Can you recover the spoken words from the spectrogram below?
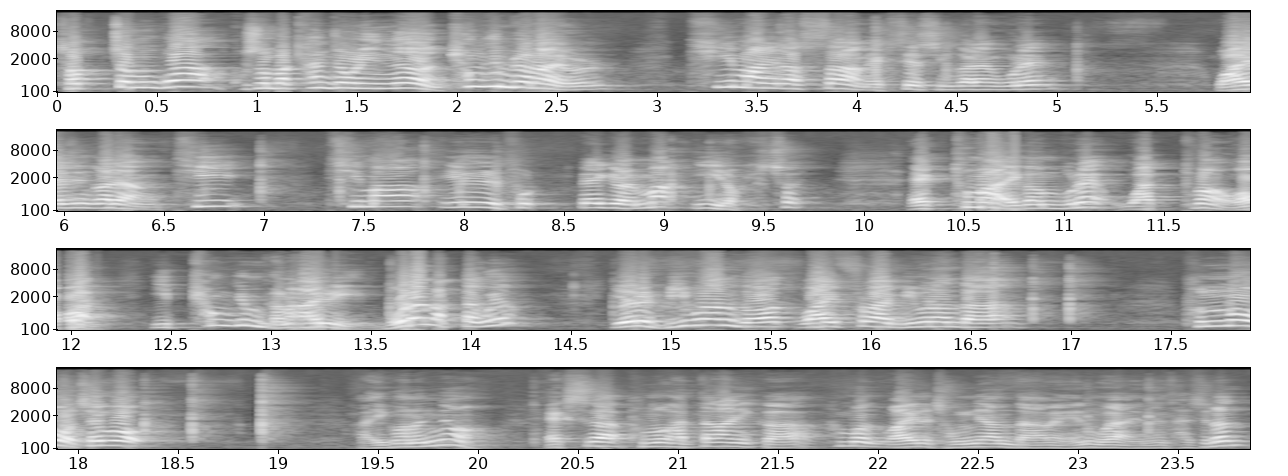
접점과 곡선 밖에 한 점을 잇는 평균 변화율 t-3 x의 증가량분의 y의 증가량 t t마 1 빼기 얼마? 2 이렇게 쳐. 액토마 액원분의 와트마 와완 이 평균 변화율이 뭐랑 같다고요? 얘를 미분한 것 y 프라임 미분한다. 분모 제곱 아 이거는요 x가 분모 간단하니까 한번 y를 정리한 다음에 얘는 뭐야 얘는 사실은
